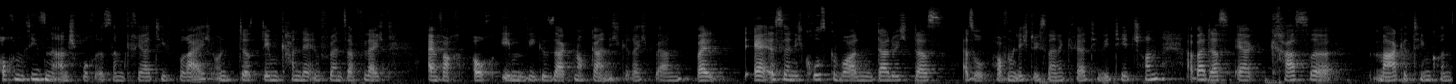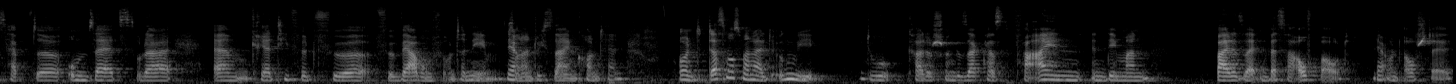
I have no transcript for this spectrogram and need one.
auch ein Riesenanspruch ist im Kreativbereich und das, dem kann der Influencer vielleicht einfach auch eben, wie gesagt, noch gar nicht gerecht werden, weil er ist ja nicht groß geworden dadurch, dass also hoffentlich durch seine Kreativität schon, aber dass er krasse Marketingkonzepte umsetzt oder ähm, kreativ wird für, für Werbung, für Unternehmen, ja. sondern durch seinen Content. Und das muss man halt irgendwie, wie du gerade schon gesagt hast, vereinen, indem man beide Seiten besser aufbaut ja. und aufstellt.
